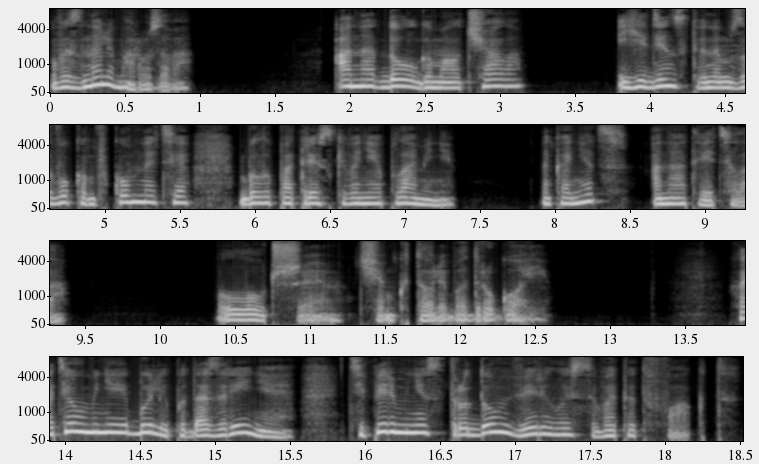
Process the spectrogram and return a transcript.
вы знали Морозова?» Она долго молчала. Единственным звуком в комнате было потрескивание пламени. Наконец она ответила. «Лучше, чем кто-либо другой». Хотя у меня и были подозрения, теперь мне с трудом верилось в этот факт.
